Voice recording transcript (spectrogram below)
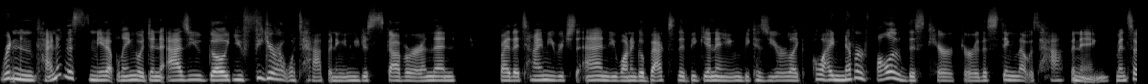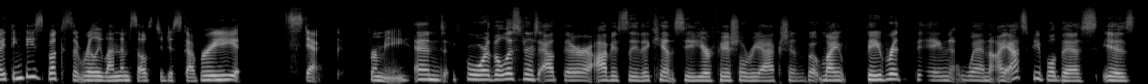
written in kind of this made up language and as you go you figure out what's happening and you discover and then by the time you reach the end, you want to go back to the beginning because you're like, oh, I never followed this character or this thing that was happening. And so I think these books that really lend themselves to discovery stick for me. And for the listeners out there, obviously they can't see your facial reaction, but my favorite thing when I ask people this is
